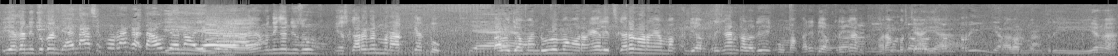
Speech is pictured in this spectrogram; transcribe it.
Iya kan itu kan Ya nasib orang nggak tahu ya, iya, no ya. yang penting kan justru ya sekarang kan merakyat, Bu. Ya. Kalau zaman dulu emang orang elit, sekarang orang yang makan di angkringan kalau dia oh makannya di angkringan, Orang orang percaya. calon menteri yang Calon menteri, ya nggak?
